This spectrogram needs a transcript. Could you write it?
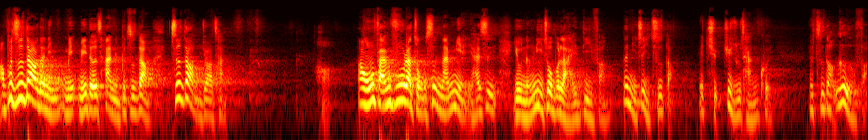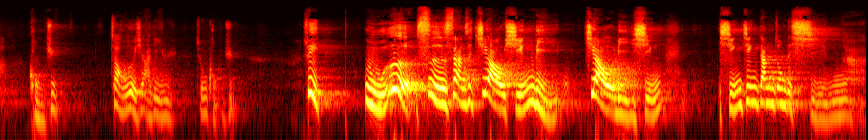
啊，不知道的你没没得忏，你不知道；知道你就要忏。好，那我们凡夫呢，总是难免也还是有能力做不来的地方。那你自己知道，要具具足惭愧，要知道恶法恐惧，造恶下地狱这种恐惧。所以五恶事实上是教行理教理行行经当中的行啊，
